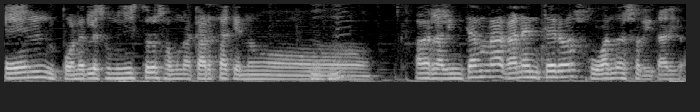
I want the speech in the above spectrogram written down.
en ponerle suministros a una carta que no... A ver, la linterna gana enteros jugando en solitario.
